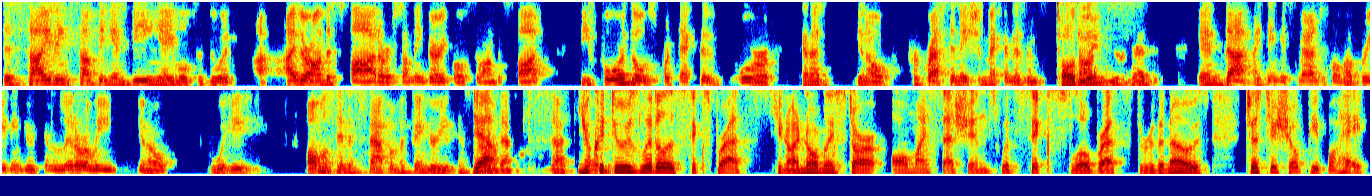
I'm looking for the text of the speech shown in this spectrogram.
deciding something and being able to do it uh, either on the spot or something very close to on the spot before those protective or kind of you know procrastination mechanisms totally. in your head. And that i think it's magical about breathing you can literally you know we, almost in a snap of a finger you can start yeah. that that you uh, could do as little as six breaths. You know i normally start all my sessions with six slow breaths through the nose just to show people hey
